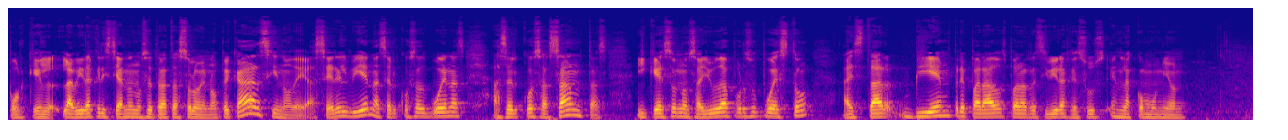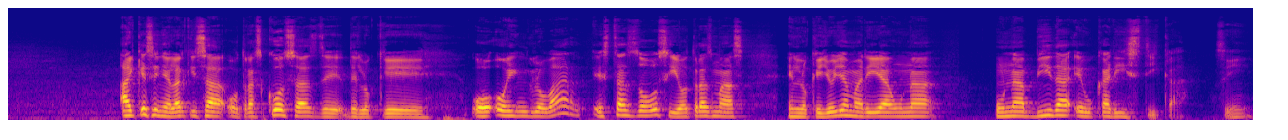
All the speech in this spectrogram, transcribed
porque la vida cristiana no se trata solo de no pecar, sino de hacer el bien, hacer cosas buenas, hacer cosas santas, y que eso nos ayuda, por supuesto, a estar bien preparados para recibir a Jesús en la comunión. Hay que señalar quizá otras cosas de, lo que, o, o, englobar estas dos y otras más en lo que yo llamaría una, una vida eucarística, ¿sí?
